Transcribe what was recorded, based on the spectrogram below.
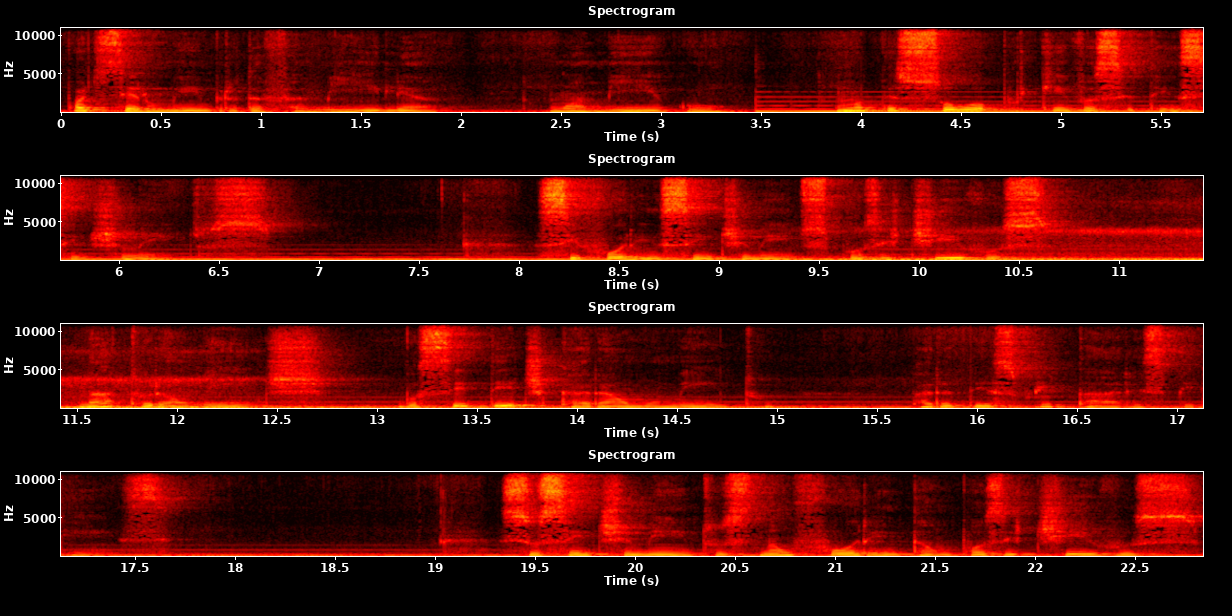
Pode ser um membro da família, um amigo, uma pessoa por quem você tem sentimentos. Se forem sentimentos positivos, naturalmente você dedicará um momento para desfrutar a experiência. Se os sentimentos não forem tão positivos,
